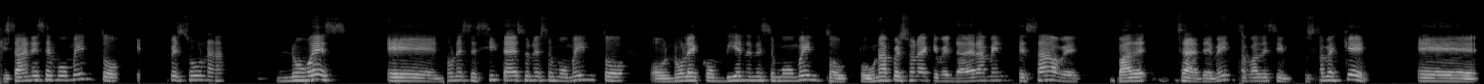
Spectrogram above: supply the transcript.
quizá en ese momento esa persona no es, eh, no necesita eso en ese momento o no le conviene en ese momento, pues una persona que verdaderamente sabe, va de, o sea, de venta, va a decir, ¿sabes qué? Eh,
